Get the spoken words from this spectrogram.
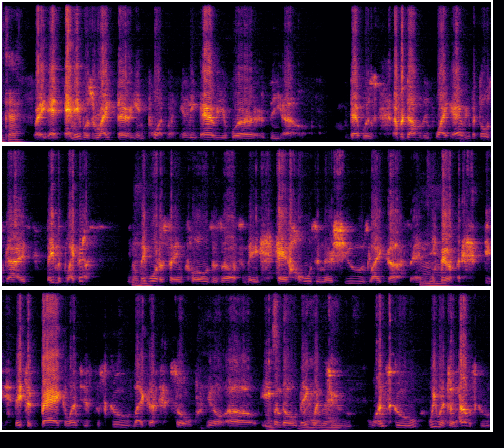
Okay. Right, and, and it was right there in Portland, in the area where the uh, that was a predominantly white area. But those guys, they looked like us. You know, mm-hmm. they wore the same clothes as us, and they had holes in their shoes like us, and mm-hmm. you know, they took bag lunches to school like us. So, you know, uh, even though they right, went right. to one school, we went to another school.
